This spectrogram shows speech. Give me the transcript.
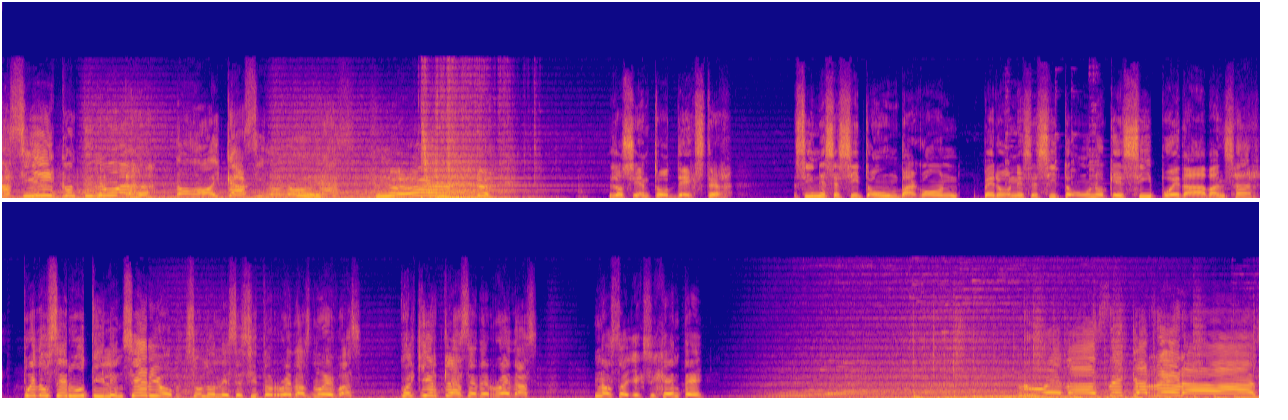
¡Así! ¡Continúa! ¡Ay, casi lo logras! Lo siento, Dexter. Sí necesito un vagón, pero necesito uno que sí pueda avanzar. ¡Puedo ser útil, en serio! Solo necesito ruedas nuevas. Cualquier clase de ruedas. No soy exigente. ¡Ruedas de carreras!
